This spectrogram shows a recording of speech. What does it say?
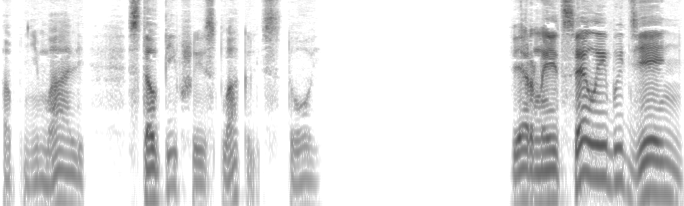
обнимали, столпившие сплакали стой. Верно целый бы день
